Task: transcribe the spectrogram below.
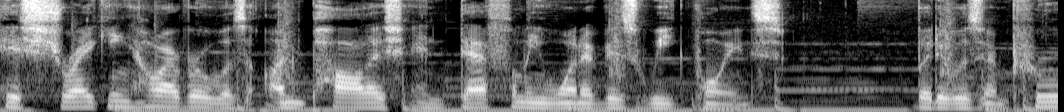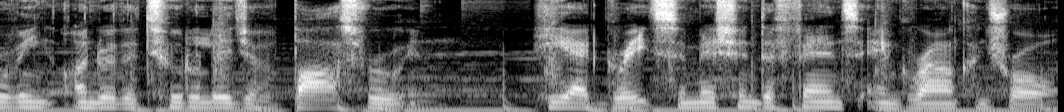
His striking, however, was unpolished and definitely one of his weak points, but it was improving under the tutelage of Bas Rutten. He had great submission defense and ground control.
